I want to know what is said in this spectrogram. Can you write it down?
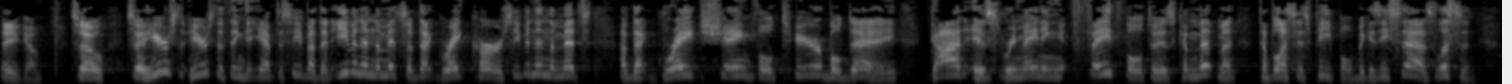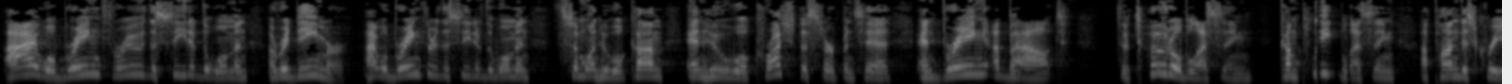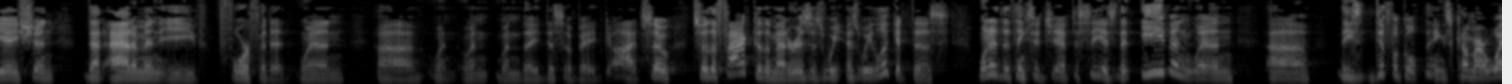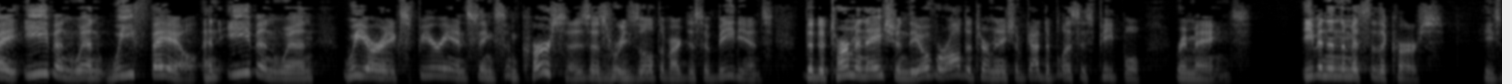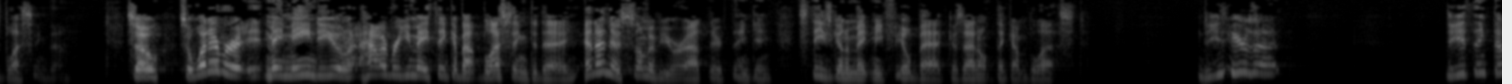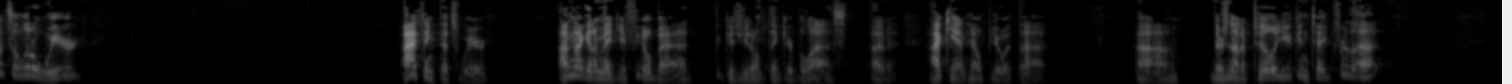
There you go. So so here's here's the thing that you have to see about that. Even in the midst of that great curse, even in the midst of that great shameful, terrible day, God is remaining faithful to His commitment to bless His people because He says, "Listen." I will bring through the seed of the woman a redeemer. I will bring through the seed of the woman someone who will come and who will crush the serpent's head and bring about the total blessing, complete blessing upon this creation that Adam and Eve forfeited when uh, when when when they disobeyed God. So so the fact of the matter is, as we as we look at this, one of the things that you have to see is that even when uh, these difficult things come our way, even when we fail, and even when we are experiencing some curses as a result of our disobedience, the determination, the overall determination of God to bless his people remains. Even in the midst of the curse, he's blessing them. So, so whatever it may mean to you, however you may think about blessing today, and I know some of you are out there thinking, Steve's going to make me feel bad because I don't think I'm blessed. Do you hear that? Do you think that's a little weird? I think that's weird. I'm not going to make you feel bad because you don't think you're blessed. I, I can't help you with that. Uh, there's not a pill you can take for that.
